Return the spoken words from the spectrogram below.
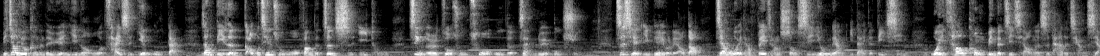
比较有可能的原因哦，我猜是烟雾弹，让敌人搞不清楚我方的真实意图，进而做出错误的战略部署。之前影片有聊到，姜维他非常熟悉雍凉一带的地形。微操控兵的技巧呢，是他的强项，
